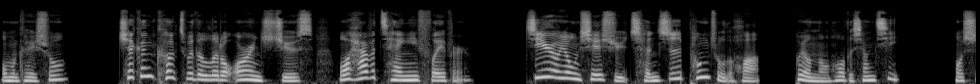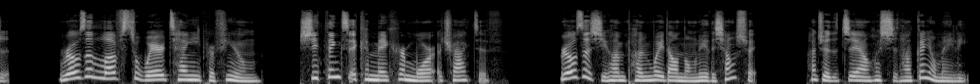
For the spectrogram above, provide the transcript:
我们可以说，Chicken cooked with a little orange juice will have a tangy flavor。鸡肉用些许橙汁烹煮的话，会有浓厚的香气。或是，Rosa loves to wear tangy perfume. She thinks it can make her more attractive. Rosa 喜欢喷味道浓烈的香水，她觉得这样会使她更有魅力。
